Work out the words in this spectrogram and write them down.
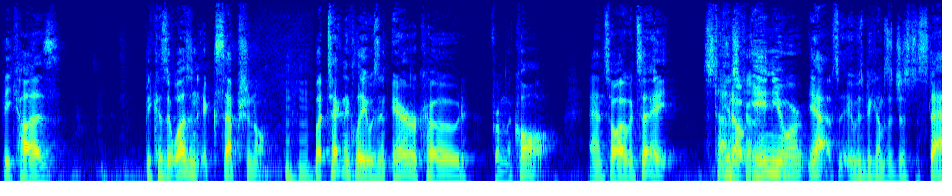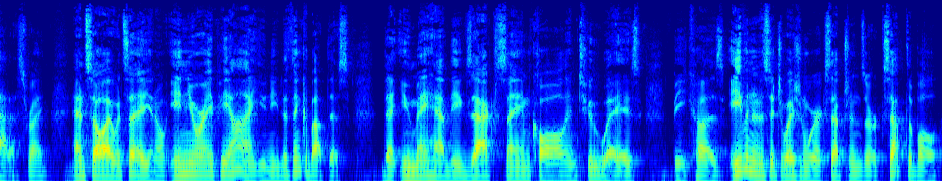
because because it wasn't exceptional, Mm-hmm. but technically it was an error code from the call. And so I would say, Status you know, code. in your yeah, it was becomes just a status, right? And so I would say, you know, in your API, you need to think about this that you may have the exact same call in two ways because even in a situation where exceptions are acceptable,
